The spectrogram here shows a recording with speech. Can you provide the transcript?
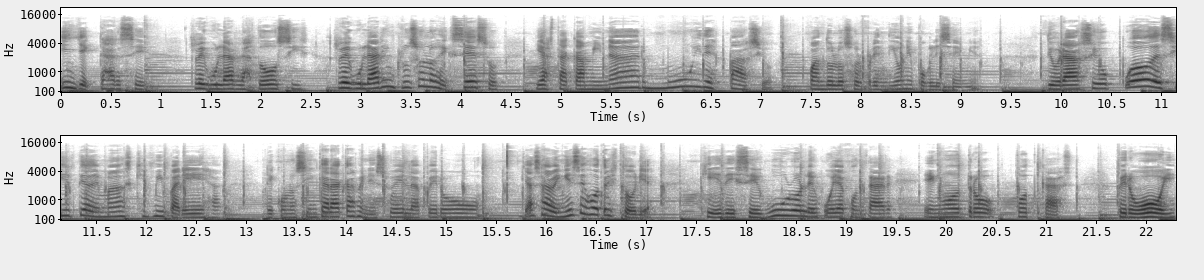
inyectarse, regular las dosis, regular incluso los excesos y hasta caminar muy despacio cuando lo sorprendió una hipoglicemia. De Horacio puedo decirte además que es mi pareja. Le conocí en Caracas, Venezuela, pero ya saben, esa es otra historia que de seguro les voy a contar en otro podcast. Pero hoy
